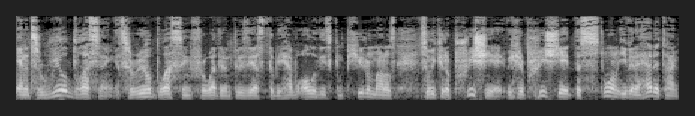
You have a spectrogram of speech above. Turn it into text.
And it's a real blessing. It's a real blessing for weather enthusiasts that we have all of these computer models so we could appreciate, we could appreciate the storm even ahead of time.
